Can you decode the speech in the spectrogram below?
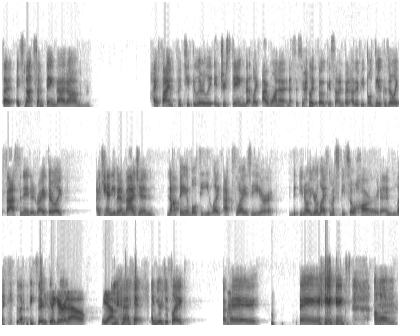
but it's not something that um I find particularly interesting that like I want to necessarily focus on, but other people do because they're like fascinated, right? They're like, I can't even imagine not being able to eat like X, Y, Z, or you know, your life must be so hard. And like, like these are you figure it out. Yeah. Yeah. And you're just like, okay, thanks. Um,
